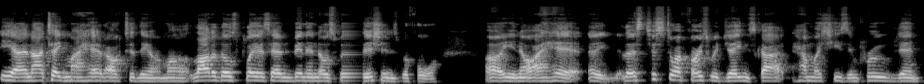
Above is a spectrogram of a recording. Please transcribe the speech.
Yeah, and I take my hat off to them. a lot of those players haven't been in those positions before. you know, I had. Hey, let's just start first with Jaden Scott. How much she's improved and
